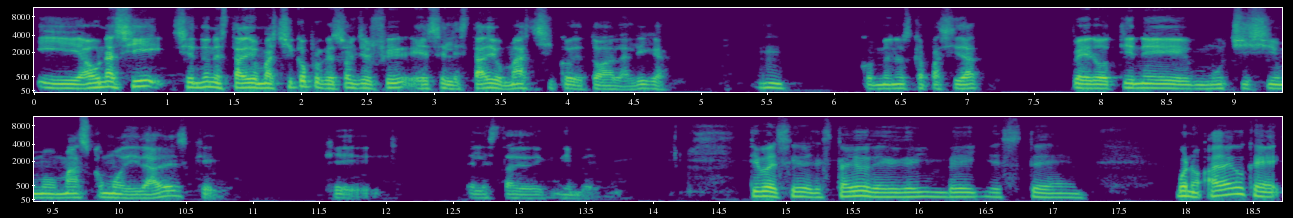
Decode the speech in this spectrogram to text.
Y aún así, siendo un estadio más chico, porque Soldier Field es el estadio más chico de toda la liga, con menos capacidad, pero tiene muchísimo más comodidades que, que el estadio de Green Bay. Te iba a decir, el estadio de Green Bay, este, bueno, hay algo que,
